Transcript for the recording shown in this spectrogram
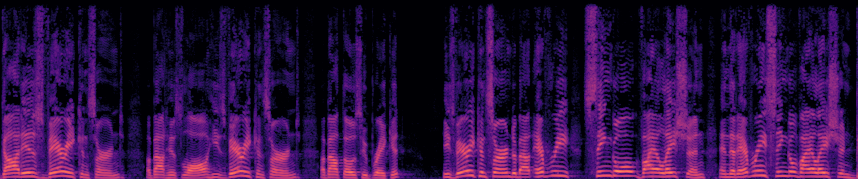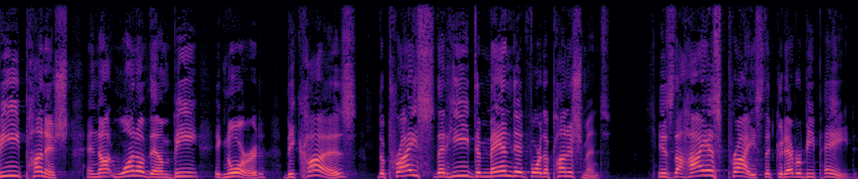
God is very concerned about his law. He's very concerned about those who break it. He's very concerned about every single violation and that every single violation be punished and not one of them be ignored because the price that he demanded for the punishment is the highest price that could ever be paid.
